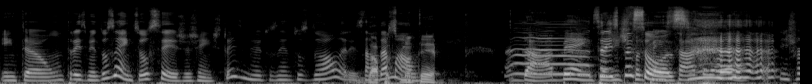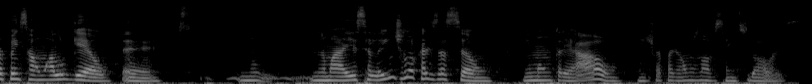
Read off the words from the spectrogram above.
Então, 3.200. Ou seja, gente, 3.200 dólares, Dá nada pra se mal. manter? Dá bem. Se a três gente for pessoas. pensar, se a gente for pensar um aluguel É. nu- numa excelente localização em Montreal, a gente vai pagar uns 900 dólares.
